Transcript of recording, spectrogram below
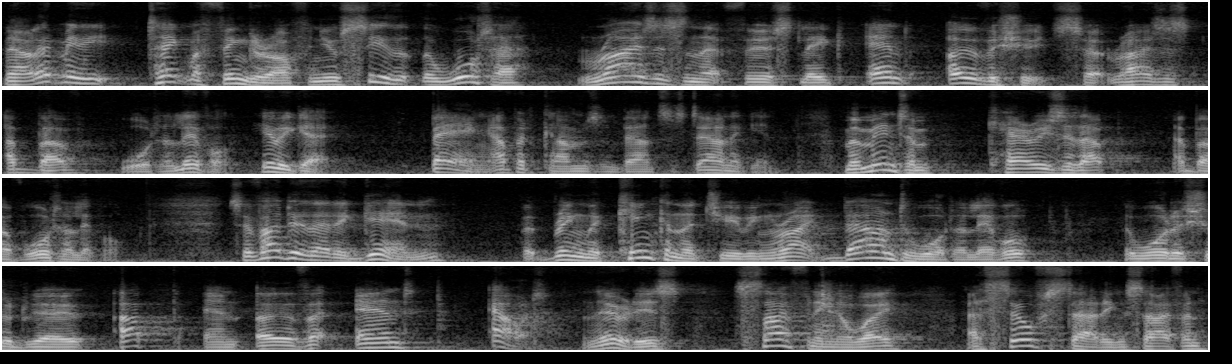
Now let me take my finger off and you'll see that the water rises in that first leg and overshoots, so it rises above water level. Here we go. Bang, up it comes and bounces down again. Momentum carries it up above water level. So if I do that again, but bring the kink in the tubing right down to water level, the water should go up and over and out. And there it is, siphoning away, a self-starting siphon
